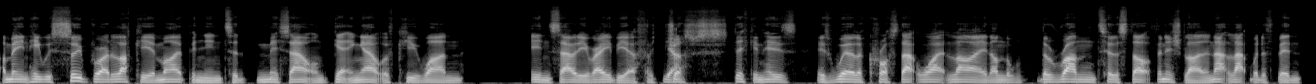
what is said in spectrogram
I mean, he was super unlucky, in my opinion, to miss out on getting out of Q1 in Saudi Arabia for Yeah. just sticking his, his wheel across that white line on the the run to the start finish line, and that lap would have been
